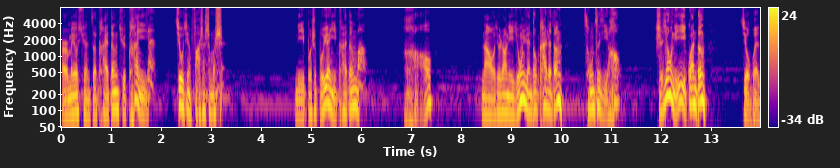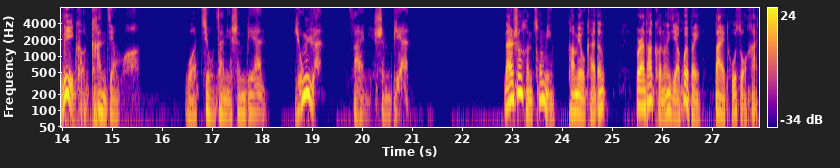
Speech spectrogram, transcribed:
而没有选择开灯去看一眼，究竟发生什么事？你不是不愿意开灯吗？好，那我就让你永远都开着灯。从此以后，只要你一关灯，就会立刻看见我，我就在你身边，永远在你身边。男生很聪明，他没有开灯，不然他可能也会被。歹徒所害。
